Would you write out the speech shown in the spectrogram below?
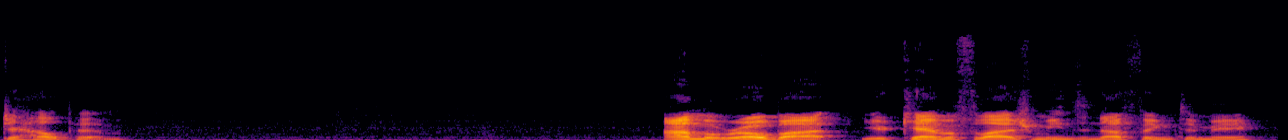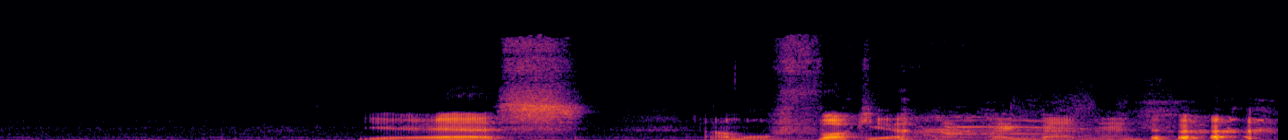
to help him. I'm a robot. Your camouflage means nothing to me. Yes. I'm gonna fuck you. Peg Batman.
